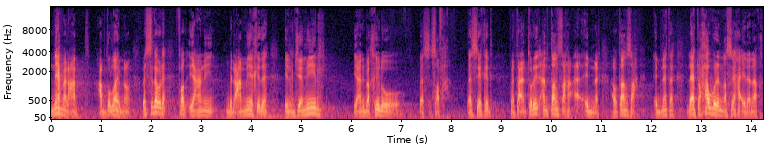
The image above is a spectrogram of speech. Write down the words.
نعم العبد. عبد الله بن عمر. بس لولا يعني بالعامية كده الجميل يعني بقي له بس صفحة. بس هي كده. فأنت تريد أن تنصح ابنك أو تنصح ابنتك لا تحول النصيحة إلى نقد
